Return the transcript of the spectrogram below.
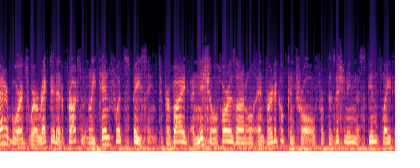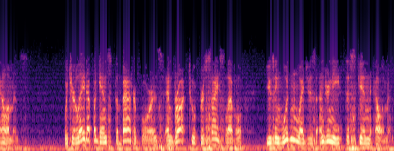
Batter boards were erected at approximately 10 foot spacing to provide initial horizontal and vertical control for positioning the skin plate elements, which are laid up against the batter boards and brought to a precise level using wooden wedges underneath the skin element.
